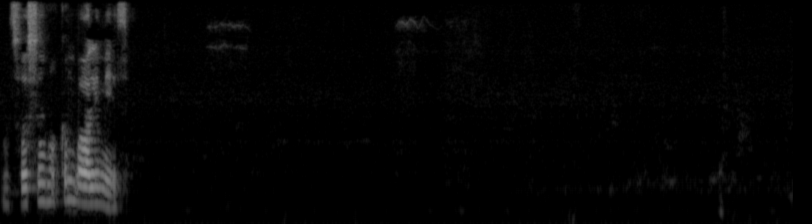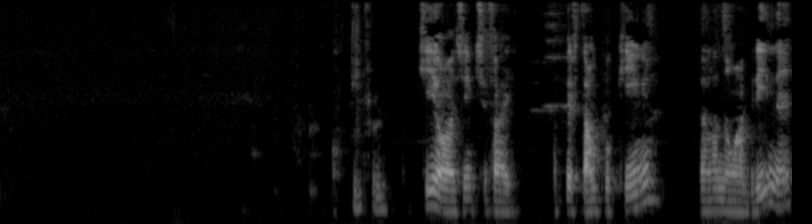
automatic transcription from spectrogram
Como se fosse um rocambole mesmo. Aqui, ó, a gente vai apertar um pouquinho para ela não abrir, né?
